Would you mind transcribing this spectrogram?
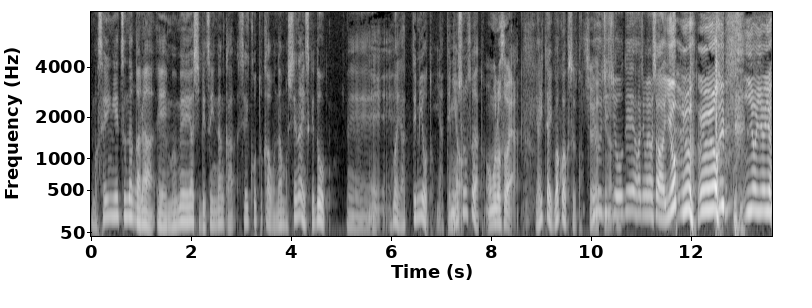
まあ、僭越ながら、えー無名やし別になんか成功とかを何もしてないんですけど、えー。ええまあ、やってみようと。やってみよう。面白そうやと。おもろそうや。やりたいワクワクすると。いう。事情で始まりました。よっ。うわ。うわいいよいいよい。いよ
